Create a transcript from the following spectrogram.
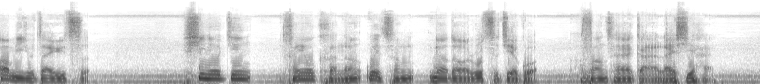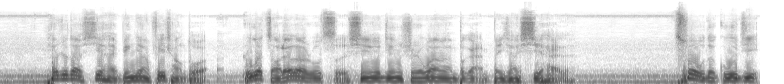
奥秘就在于此，犀牛精很有可能未曾料到如此结果，方才赶来西海。要知道西海兵将非常多，如果早料到如此，犀牛精是万万不敢奔向西海的。错误的估计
